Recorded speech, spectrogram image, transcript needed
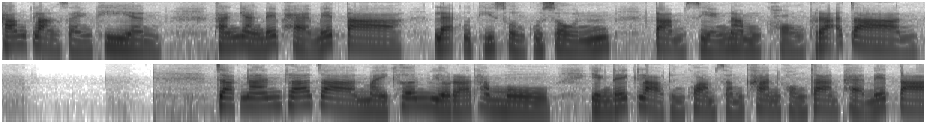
ท่ามกลางแสงเทียน ทั้งยังได้แผ่เมตตา และอุทิศส่วนกุศล ตามเสียงนำของพระอาจารย์ จากนั้นพระอาจารย์ไมเคิลวีระธรรมโม ยังได้กล่าวถึงความสำคัญของการแผ่เมตตา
